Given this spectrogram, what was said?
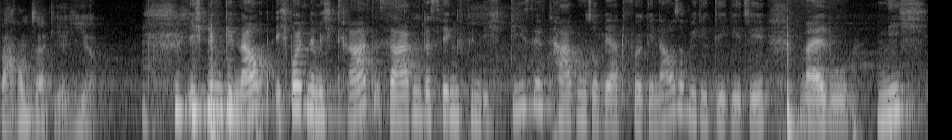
Warum seid ihr hier? Ich bin genau, ich wollte nämlich gerade sagen, deswegen finde ich diese Tagung so wertvoll, genauso wie die DGD, weil du nicht,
